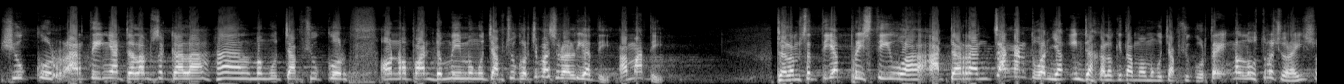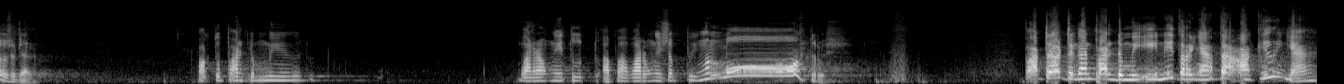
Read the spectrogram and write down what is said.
syukur. Artinya dalam segala hal mengucap syukur. Ono pandemi mengucap syukur. Coba sudah lihat nih, amati. Dalam setiap peristiwa ada rancangan Tuhan yang indah kalau kita mau mengucap syukur. Tapi ngeluh terus sudah iso, saudara. Waktu pandemi warung itu apa warungnya sepi ngeluh terus. Padahal dengan pandemi ini ternyata akhirnya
